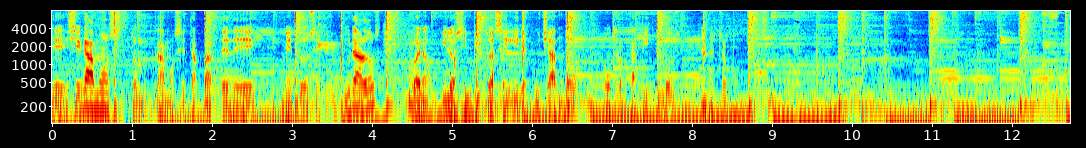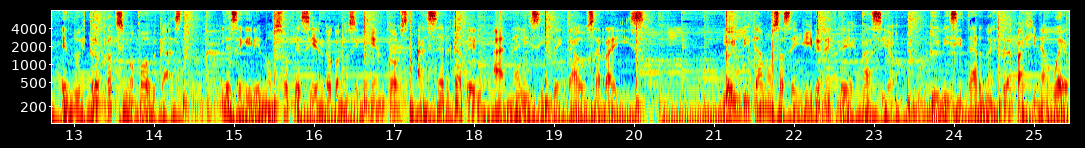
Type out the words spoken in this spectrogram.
eh, llegamos, tocamos esta parte de métodos estructurados. Bueno, y los invito a seguir escuchando otros capítulos de nuestro podcast. En nuestro próximo podcast le seguiremos ofreciendo conocimientos acerca del análisis de causa raíz. Lo invitamos a seguir en este espacio y visitar nuestra página web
